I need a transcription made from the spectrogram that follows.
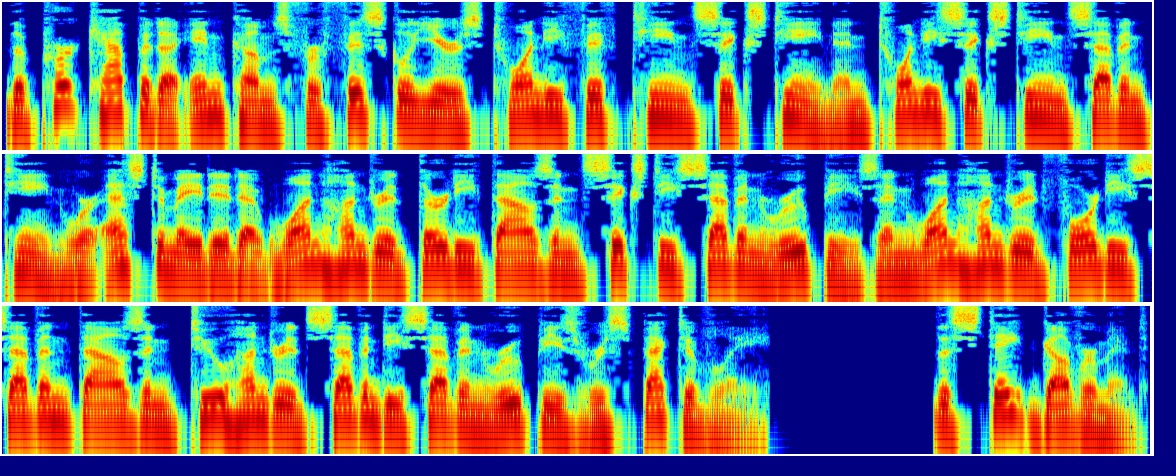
The per capita incomes for fiscal years 2015-16 and 2016-17 were estimated at 130,067 rupees and 147,277 rupees respectively. The state government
